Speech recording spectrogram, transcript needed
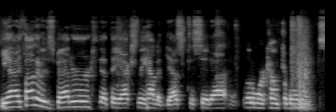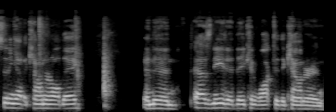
Yeah, I thought it was better that they actually have a desk to sit at, a little more comfortable than sitting at a counter all day. And then, as needed, they can walk to the counter and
